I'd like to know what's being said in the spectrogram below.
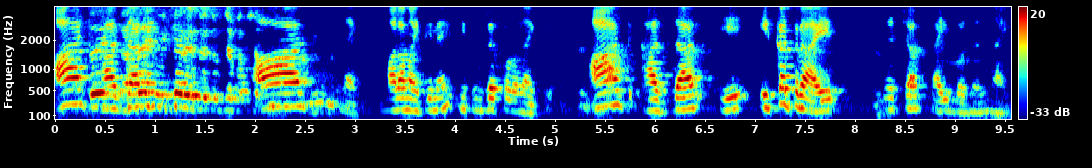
आठ खासदार. विचार येतोय तुमच्या आठ नाही मला माहिती नाही मी तुमच्याचकडून ऐकते. आठ खासदार हे एकत्र आहेत त्याच्यात काही बदल नाही.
